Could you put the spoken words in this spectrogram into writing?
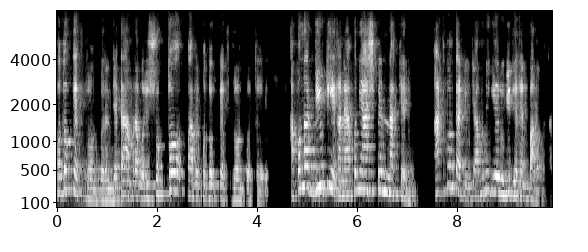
পদক্ষেপ গ্রহণ করেন, যেটা আমরা বলি শক্তভাবে পদক্ষেপ গ্রহণ করতে হবে, আপনার ডিউটি এখানে, আপনি আসবেন না কেন? আট ঘণ্টা ডিউটি আপনি গিয়ে রুগী দেখেন ভালো কথা।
